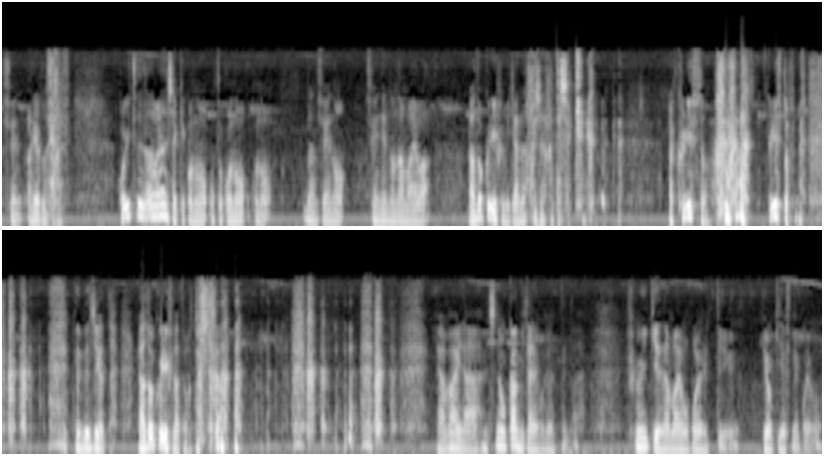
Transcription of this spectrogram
スウェン、ありがとうございます。こいつ名前何でしたっけ？この男の、この男性の青年の名前は。ラドクリフみたいな名前じゃなかったでしたっけ？あ、クリスト。クリストフ。全然違った。ラドクリフだと思ってました。やばいな。うちのおかんみたいなことやってんだ。雰囲気で名前を覚えるっていう病気ですね、これも。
